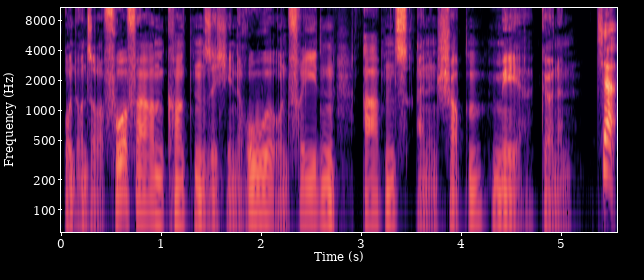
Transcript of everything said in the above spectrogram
und unsere Vorfahren konnten sich in Ruhe und Frieden abends einen Shoppen mehr gönnen. Tja,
